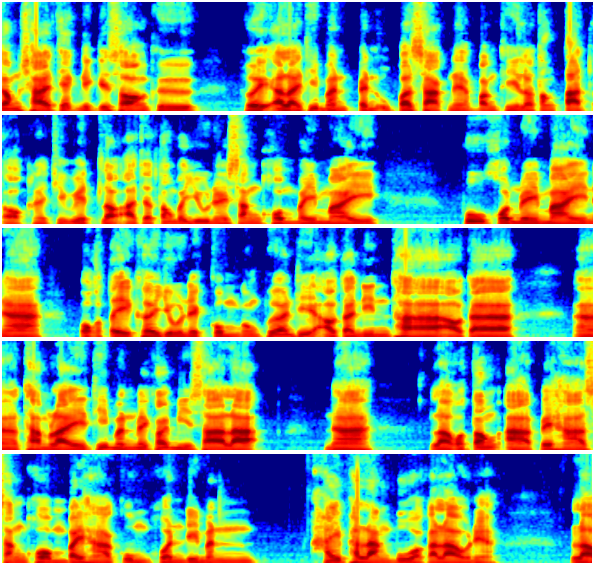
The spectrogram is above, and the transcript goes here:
ต้องใช้เทคนิคที่ 2 คือเฮ้ยอะไรที่มันเป็นอุปสรรคเนี่ยบางทีเราต้องตัดออกในชีวิต เราอาจจะต้องไปอยู่ในสังคมใหม่ ๆ ผู้คนใหม่ๆนะปกติเคยอยู่ในกลุ่มของเพื่อนที่เอาแต่นินทา เอาแต่ ทำอะไรที่มันไม่ค่อยมีสาระนะเราก็ต้องอาจไปหาสังคมไปหากลุ่มคนที่มันให้พลังบวกกับเราเนี่ยเรา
